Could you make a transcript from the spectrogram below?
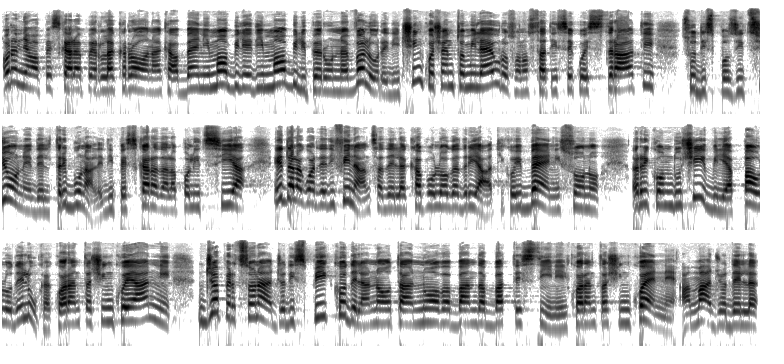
Ora andiamo a Pescara per la cronaca. Beni mobili ed immobili per un valore di 500.000 euro sono stati sequestrati su disposizione del Tribunale di Pescara dalla Polizia e dalla Guardia di Finanza del capoluogo adriatico. I beni sono riconducibili a Paolo De Luca, 45 anni, già personaggio di spicco della nota nuova banda Battestini. Il 45enne a maggio del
